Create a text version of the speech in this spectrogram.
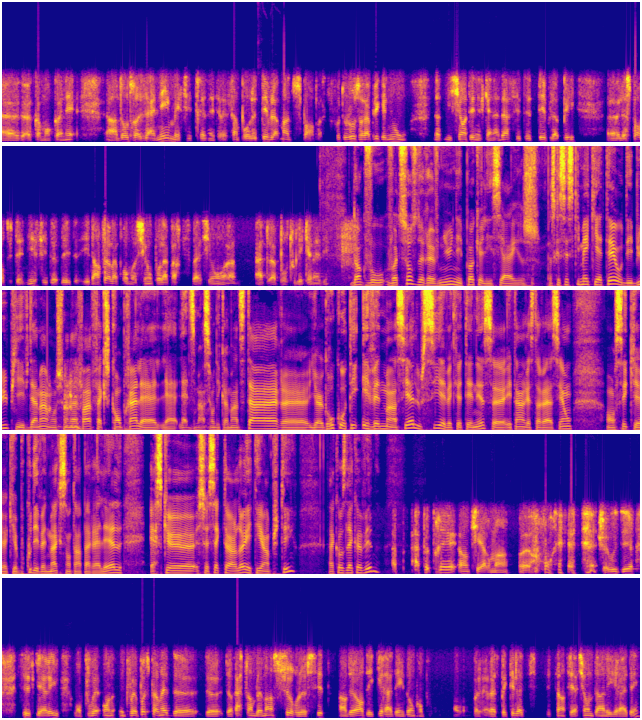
comme on connaît en d'autres années, mais c'est très intéressant pour le développement du sport parce qu'il faut toujours se rappeler que nous, notre mission à Tennis Canada, c'est de développer le sport du tennis et d'en faire la promotion pour la participation pour tous les Canadiens. Donc, votre source de revenus n'est pas que les sièges. Parce que c'est ce qui m'inquiétait au début, puis évidemment, moi, je suis en affaires, fait que je comprends la, dimension des commanditaires. Euh, il y a un gros côté événementiel aussi avec le tennis euh, étant en restauration. On sait qu'il y, a beaucoup d'événements qui sont en parallèle. Est-ce que ce secteur-là a été amputé? À cause de la COVID? À, peu près entièrement. Euh, je vais vous dire, c'est ce qui arrive. On pouvait, on, pouvait pas se permettre de, rassemblement sur le site en dehors des gradins. Donc, on, on respecter la distanciation dans les gradins,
